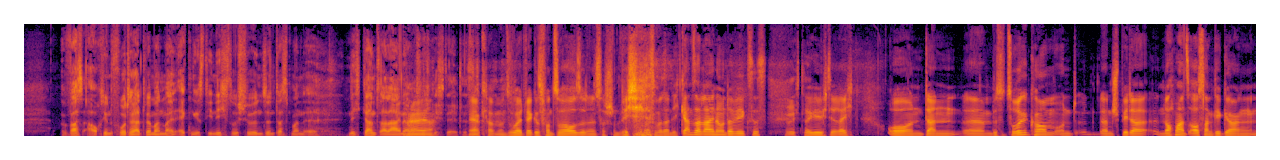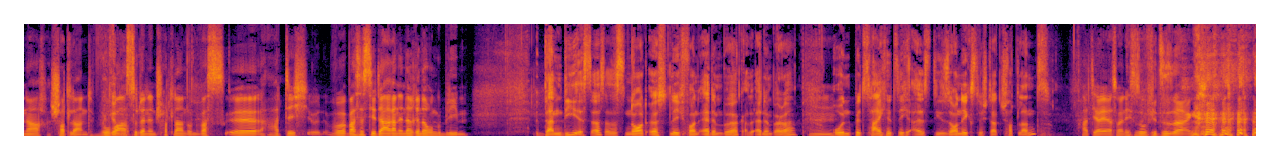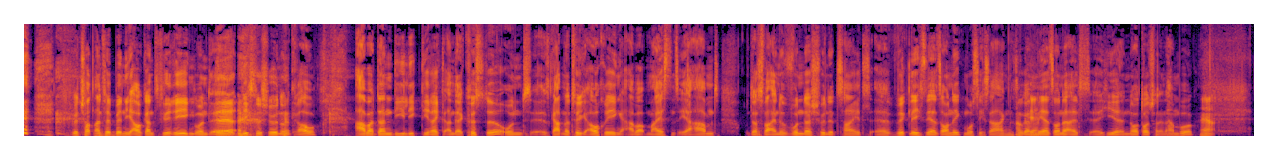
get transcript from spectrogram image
Was auch den Vorteil hat, wenn man mal in Ecken ist, die nicht so schön sind, dass man äh, nicht ganz alleine ja, auf sich ja. gestellt ist. Ja, klar, wenn man so weit weg ist von zu Hause, dann ist das schon wichtig, dass man da nicht ganz alleine unterwegs ist. Richtig. Da gebe ich dir recht. Und dann äh, bist du zurückgekommen und dann später nochmal ins Ausland gegangen nach Schottland. Wo genau. warst du denn in Schottland und was äh, hat dich, was ist dir daran in Erinnerung geblieben? Dundee ist das, das ist nordöstlich von Edinburgh, also Edinburgh, mhm. und bezeichnet sich als die sonnigste Stadt Schottlands. Hat ja erstmal nicht so viel zu sagen. Mit Schottland verbinde ich auch ganz viel Regen und äh, ja. nicht so schön und grau. Aber dann die liegt direkt an der Küste und es gab natürlich auch Regen, aber meistens eher abends. Und das war eine wunderschöne Zeit. Äh, wirklich sehr sonnig, muss ich sagen. Sogar okay. mehr Sonne als äh, hier in Norddeutschland in Hamburg. Ja.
